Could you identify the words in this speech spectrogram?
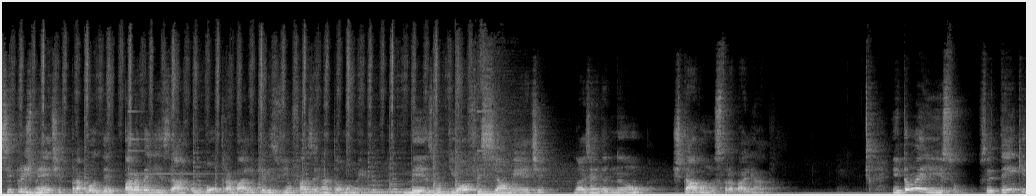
simplesmente para poder parabenizar o bom trabalho que eles vinham fazendo até o momento, mesmo que oficialmente nós ainda não estávamos trabalhando. Então é isso. Você tem que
